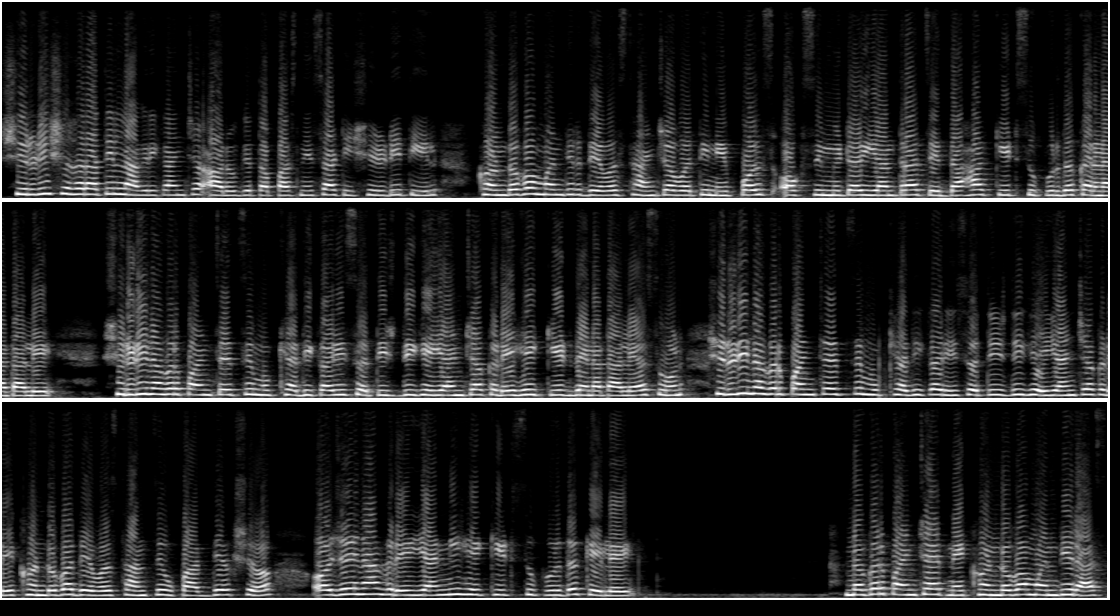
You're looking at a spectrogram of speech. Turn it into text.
शिर्डी शहरातील नागरिकांच्या आरोग्य तपासणीसाठी शिर्डीतील खंडोबा मंदिर देवस्थानच्या वतीने पल्स ऑक्सिमीटर यंत्राचे दहा किट सुपूर्द करण्यात आले. शिर्डी नगर पंचायतचे मुख्याधिकारी सतीश दिघे यांच्याकडे हे किट देण्यात आले असून शिर्डी नगर पंचायतचे मुख्याधिकारी सतीश दिघे यांच्याकडे खंडोबा देवस्थानचे उपाध्यक्ष अजय नागरे यांनी हे किट सुपूर्द केले. नगरपंचायतने खंडोबा मंदिरास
